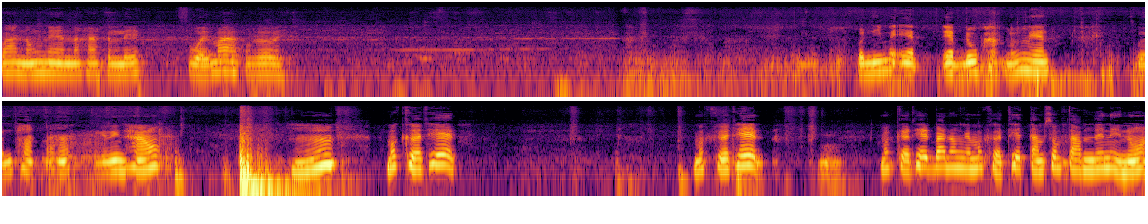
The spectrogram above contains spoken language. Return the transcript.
บ้านน้องแนนนะคะกันเล็กสวยมากเลยวันนี้มาแอบแอบดูผักน้องแนนสวนผักนะคะกรีนเฮาส์มะเขือเทศ มะเขือเทศ อืมมะเขือเทศบ้านน้องแนนมะเขือเทศตำส้มตำด้วยนี่เนาะ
